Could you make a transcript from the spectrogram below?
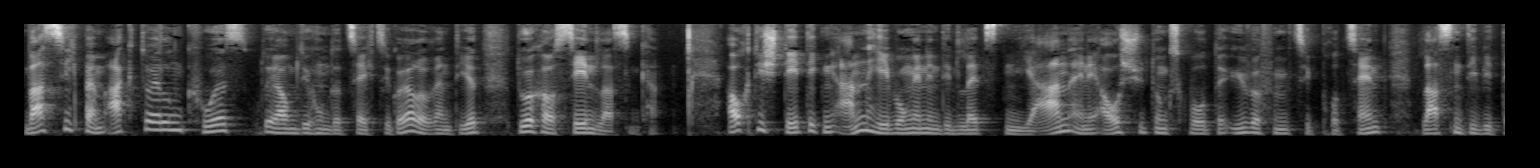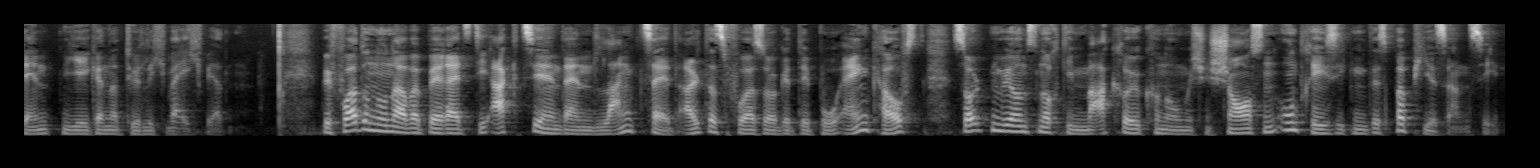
was sich beim aktuellen Kurs, der um die 160 Euro rendiert, durchaus sehen lassen kann. Auch die stetigen Anhebungen in den letzten Jahren, eine Ausschüttungsquote über 50 Prozent, lassen Dividendenjäger natürlich weich werden. Bevor du nun aber bereits die Aktie in dein Langzeit-Altersvorsorgedepot einkaufst, sollten wir uns noch die makroökonomischen Chancen und Risiken des Papiers ansehen.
